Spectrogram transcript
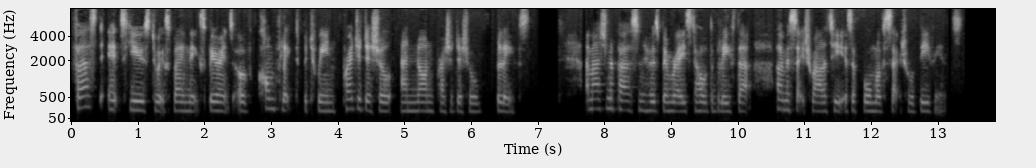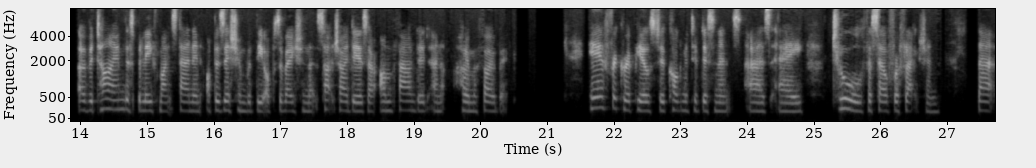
First, it's used to explain the experience of conflict between prejudicial and non prejudicial beliefs. Imagine a person who has been raised to hold the belief that homosexuality is a form of sexual deviance. Over time, this belief might stand in opposition with the observation that such ideas are unfounded and homophobic. Here, Fricker appeals to cognitive dissonance as a tool for self reflection that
